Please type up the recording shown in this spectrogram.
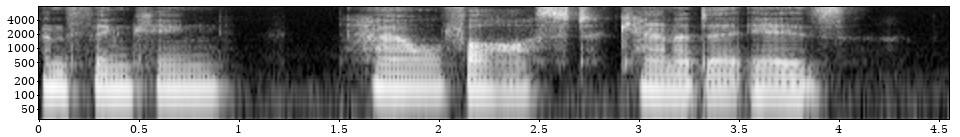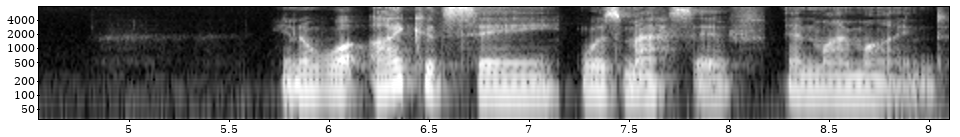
and thinking how vast Canada is. You know, what I could see was massive in my mind.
